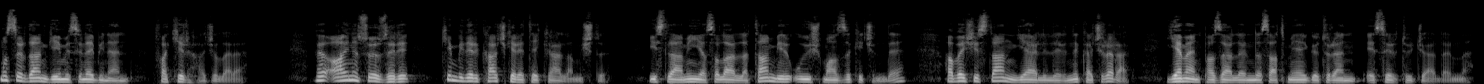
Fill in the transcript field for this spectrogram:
Mısır'dan gemisine binen fakir hacılara. Ve aynı sözleri kim bilir kaç kere tekrarlamıştı. İslami yasalarla tam bir uyuşmazlık içinde Habeşistan yerlilerini kaçırarak Yemen pazarlarında satmaya götüren esir tüccarlarına.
